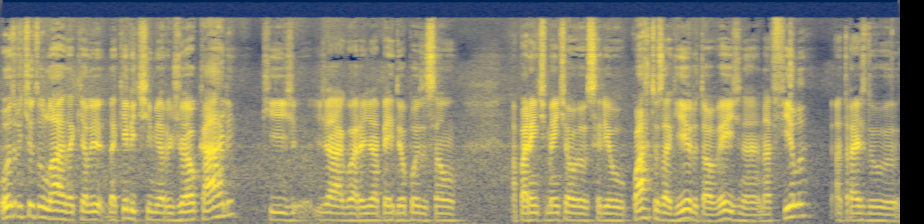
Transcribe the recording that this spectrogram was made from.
Outro titular daquele, daquele time era o Joel Carli, que já agora já perdeu posição, aparentemente seria o quarto zagueiro, talvez, na, na fila, atrás do,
